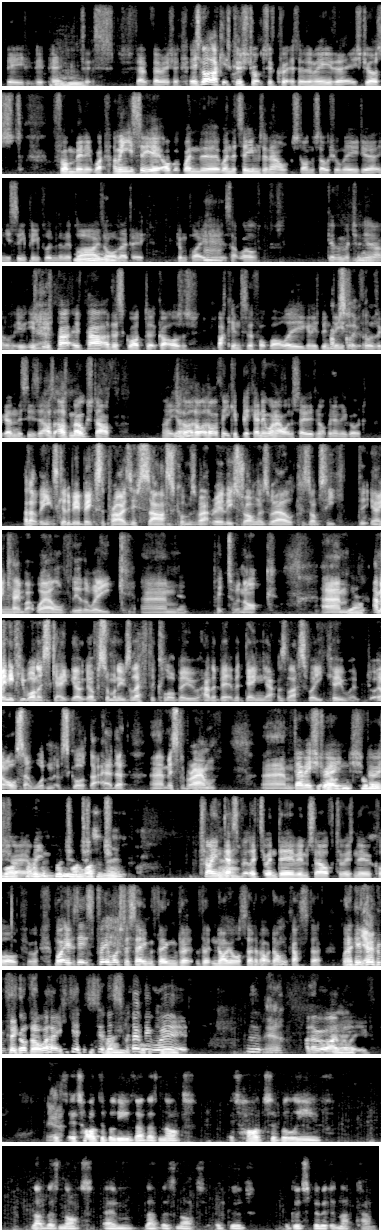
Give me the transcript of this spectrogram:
be, be picked. Mhm. It's ve- very. strange. It's not like it's constructive criticism either. It's just from minute one. I mean, you see it when the when the team's announced on social media, and you see people in the replies Mm. already complaining. Mm. It's like, well, just give him a chance. You know, he- he's, Yeah. he's part he's part of the squad that got us back into the football league, and he's been decent for us again this season, as, as most have. Like, Yeah. I, don't, I don't- I don't think you can pick anyone out and say they've not been any good. I don't think it's going to be a big surprise if Sars comes back really strong as well, because obviously you know he Mm. came back well the other week, um, Yeah. Picked to a knock. Um, Yeah. I mean, if you want a scapegoat, go for someone who's left the club who had a bit of a ding at us last week, who would- also wouldn't have scored that header, uh, Mr. Brown. Um, Very strange. Funny Very one- strange. I that was a mean, funny wasn't t- it? trying Yeah. desperately to endear himself to his new club. But it's, it's pretty much the same thing that, that Noel said about Doncaster when he Yeah. moved the other way. It's just Right, very okay. weird. Yeah. I know who I Yeah. believe. Yeah. It's it's hard to believe that there's not. It's hard to believe that there's not um that there's not a good a good spirit in that camp.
